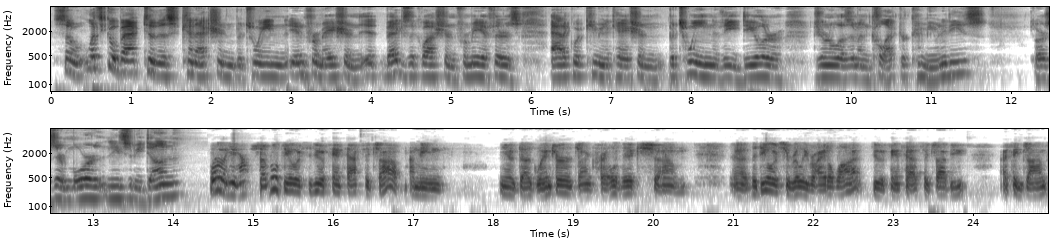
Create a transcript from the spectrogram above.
So let's go back to this connection between information. It begs the question for me if there's adequate communication between the dealer, journalism, and collector communities, or is there more that needs to be done? Well, you have several dealers who do a fantastic job. I mean, you know, Doug Winter, John Kraljevich, um, uh, the dealers who really write a lot do a fantastic job. You, I think John's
